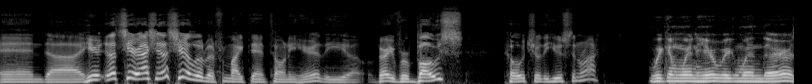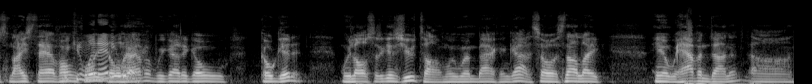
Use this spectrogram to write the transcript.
And uh, here, let's hear. Actually, let's hear a little bit from Mike D'Antoni here, the uh, very verbose coach of the Houston Rockets. We can win here. We can win there. It's nice to have home can court. Don't have it. We got to go go get it. We lost it against Utah, and we went back and got it. So it's not like you know we haven't done it. Uh,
